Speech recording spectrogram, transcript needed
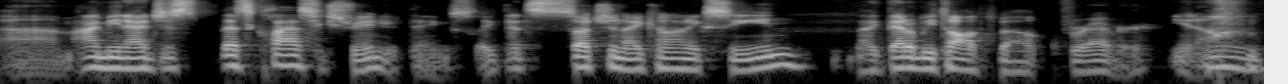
um i mean i just that's classic stranger things. Like that's such an iconic scene. Like that'll be talked about forever you know? Mhm.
